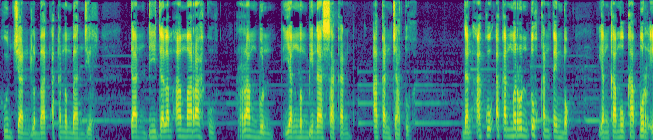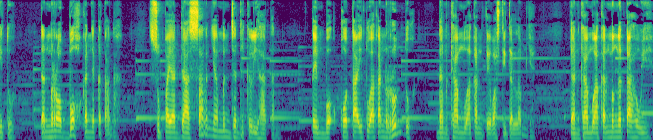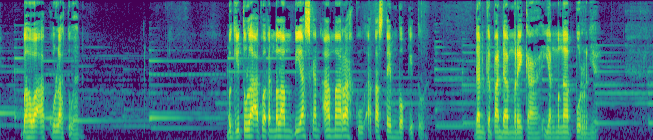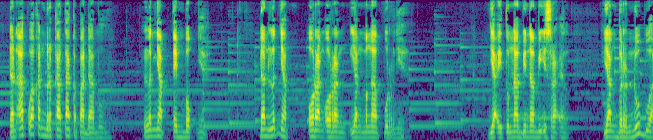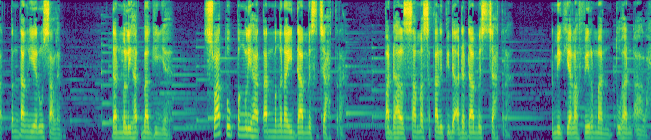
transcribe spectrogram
hujan lebat akan membanjir. Dan di dalam amarahku, rambun yang membinasakan akan jatuh. Dan aku akan meruntuhkan tembok yang kamu kapur itu dan merobohkannya ke tanah supaya dasarnya menjadi kelihatan. Tembok kota itu akan runtuh dan kamu akan tewas di dalamnya. Dan kamu akan mengetahui bahwa akulah Tuhan. Begitulah aku akan melampiaskan amarahku atas tembok itu dan kepada mereka yang mengapurnya. Dan aku akan berkata kepadamu, lenyap temboknya, dan lenyap orang-orang yang mengapurnya, yaitu nabi-nabi Israel yang bernubuat tentang Yerusalem dan melihat baginya suatu penglihatan mengenai damai sejahtera, padahal sama sekali tidak ada damai sejahtera. Demikianlah firman Tuhan Allah.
